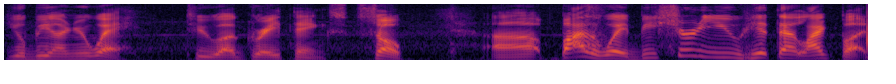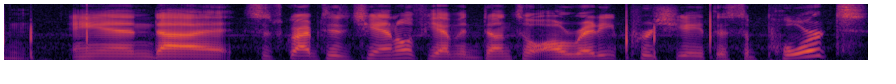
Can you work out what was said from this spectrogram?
you'll be on your way to uh, great things. So, uh, by the way, be sure you hit that like button and uh, subscribe to the channel if you haven't done so already. Appreciate the support.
